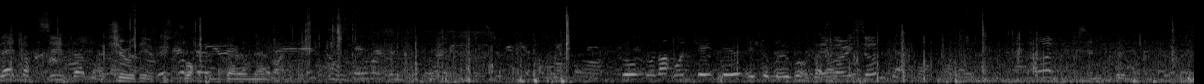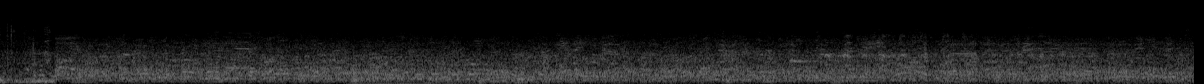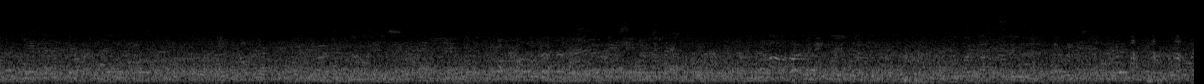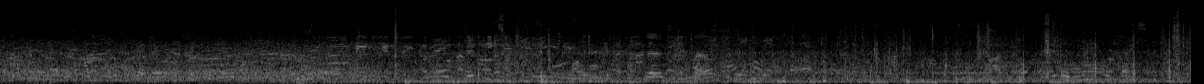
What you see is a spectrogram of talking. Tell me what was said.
this. They're not safe, them. Like. Sure, they've just dropped them down there. Close on that one, Chase, It should move up a bit. Very soon. 50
